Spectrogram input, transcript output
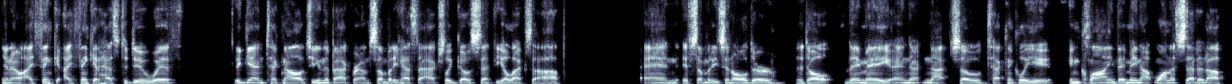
You know, I think I think it has to do with again technology in the background. Somebody has to actually go set the Alexa up. And if somebody's an older adult, they may, and not so technically inclined, they may not want to set it up.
